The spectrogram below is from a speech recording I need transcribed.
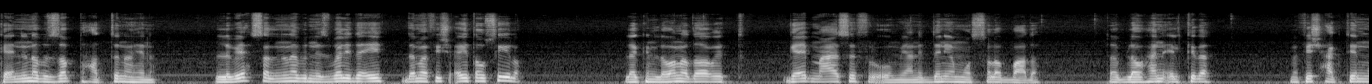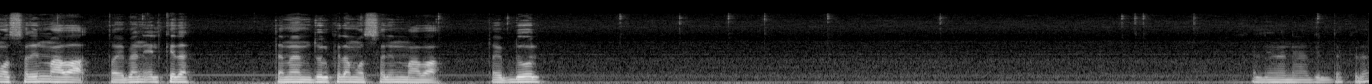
كأننا بالظبط حاطينها هنا. اللي بيحصل إن أنا بالنسبة لي ده إيه؟ ده مفيش أي توصيلة. لكن لو أنا ضاغط جايب معايا صفر اوم يعني الدنيا موصلة ببعضها. طب لو هنقل كده مفيش حاجتين موصلين مع بعض. طيب هنقل كده تمام دول كده موصلين مع بعض. طيب دول خلينا نعدل ده كده.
